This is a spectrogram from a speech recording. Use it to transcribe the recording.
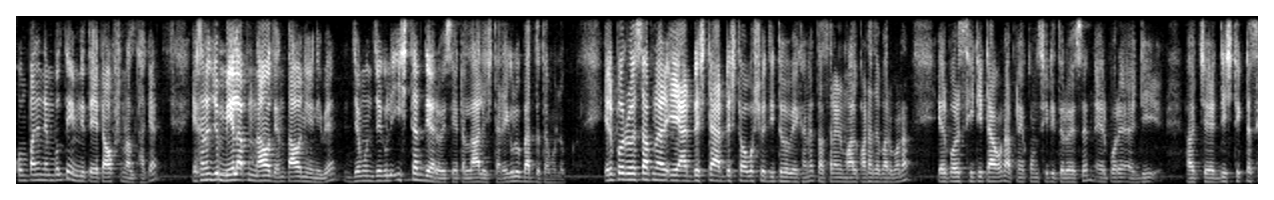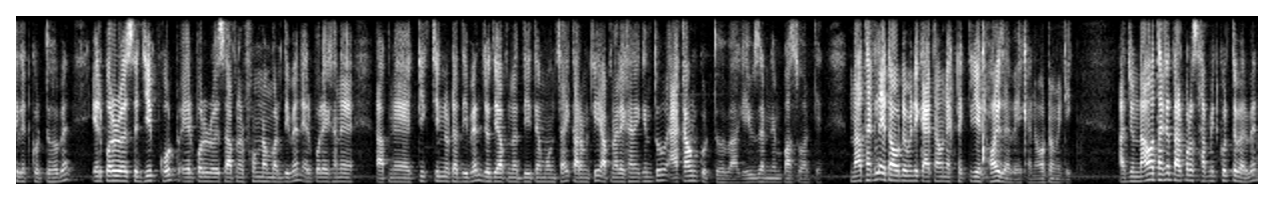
company name বলতে এমনিতে এটা অপশনাল থাকে। এখানে যে মেল আপনি নাও দেন, তাও নিয়ে নেবে। যেমন যেগুলো স্টার দেওয়া রয়েছে, এটা লাল স্টার এগুলো বাধ্যতামূলক। এরপর রয়েছে আপনার এই অ্যাড্রেসটা অ্যাড্রেসটা অবশ্যই দিতে হবে এখানে। তাছাড়া আমি মাল পাঠাতে পারব না। এরপরে সিটি টাউন আপনি কোন সিটিতে রয়েছেন? এরপরে হচ্ছে ডিস্ট্রিক্টটা সিলেক্ট করতে হবে। এরপরে রয়েছে জিপ কোড এরপরে রয়েছে আপনার ফোন নাম্বার দিবেন। এরপরে এখানে আপনি টিক চিহ্নটা দিবেন, যদি আপনার দিতে মন চায়। কারণ কি? আপনার এখানে কিন্তু অ্যাকাউন্ট করতে হবে আগে ইউজার নেম পাসওয়ার্ড না থাকলে এটা অটোমেটিক অ্যাকাউন্ট একটা ক্রিয়েট হয়ে যাবে এখানে অটোমেটিক আর যদি নাও থাকে তারপর সাবমিট করতে পারবেন।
